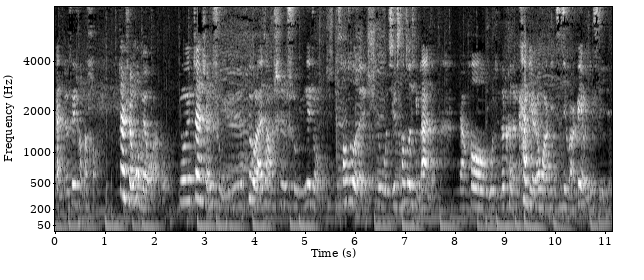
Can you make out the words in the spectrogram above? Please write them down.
感觉非常的好。战神我没有玩过，因为战神属于对我来讲是属于那种操作类，就我其实操作挺烂的。然后我觉得可能看别人玩比自己玩更有意思一点。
